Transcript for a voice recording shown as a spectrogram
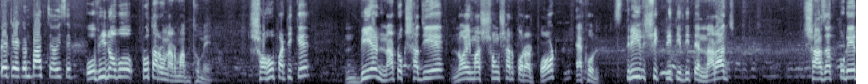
পেটে এখন বাচ্চা হয়েছে অভিনব প্রতারণার মাধ্যমে সহপাঠীকে বিয়ের নাটক সাজিয়ে নয় মাস সংসার করার পর এখন স্ত্রীর স্বীকৃতি দিতে নারাজ শাহজাদপুরের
